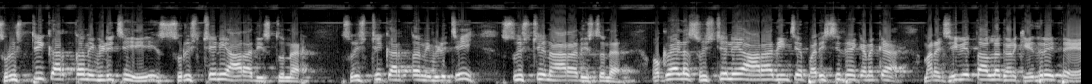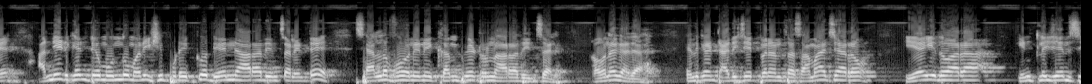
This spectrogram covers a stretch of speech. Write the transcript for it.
సృష్టికర్తని విడిచి సృష్టిని ఆరాధిస్తున్నారు. సృష్టికర్తని విడిచి సృష్టిని ఆరాధిస్తున్నారు. ఒకవేళ సృష్టిని ఆరాధించే పరిస్థితే కనుక మన జీవితాల్లో కనుక ఎదురైతే అన్నిటికంటే ముందు మనిషి ఇప్పుడు ఎక్కువ దేన్ని ఆరాధించాలంటే సెల్ ఫోన్ని కంప్యూటర్ను ఆరాధించాలి. అవునా కదా? ఎందుకంటే అది చెప్పినంత సమాచారం ఏఐ ద్వారా ఇంటెలిజెన్స్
